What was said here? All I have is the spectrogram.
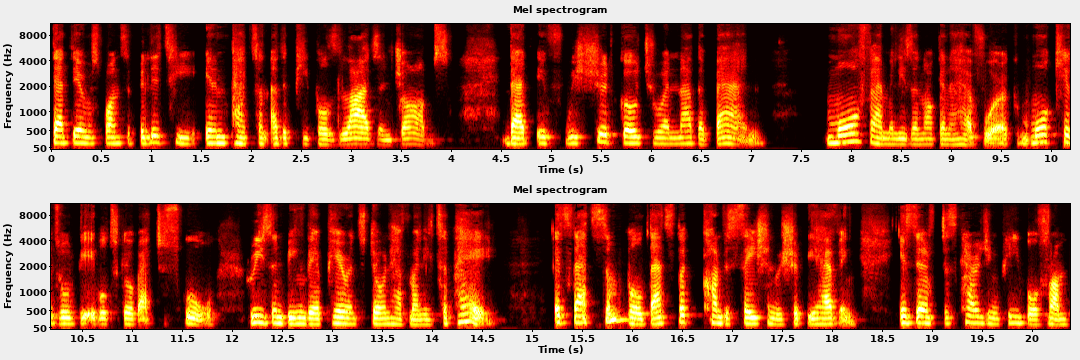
that their responsibility impacts on other people's lives and jobs. That if we should go to another ban, more families are not going to have work. More kids won't be able to go back to school. Reason being, their parents don't have money to pay. It's that simple. That's the conversation we should be having instead of discouraging people from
